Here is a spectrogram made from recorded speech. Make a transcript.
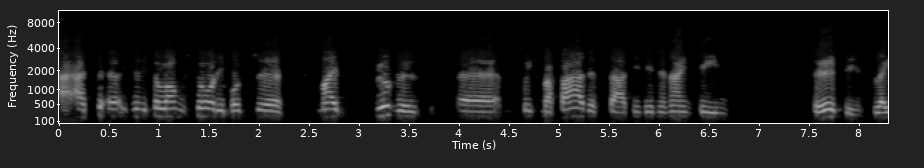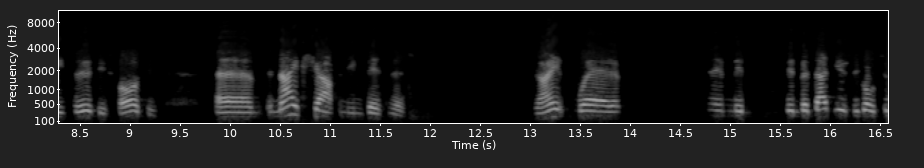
I, uh, it's a long story, but uh, my brothers uh, which my father started in the 1930s, late 30s, 40s, um, a knife sharpening business, right? Where uh, my, my dad used to go to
